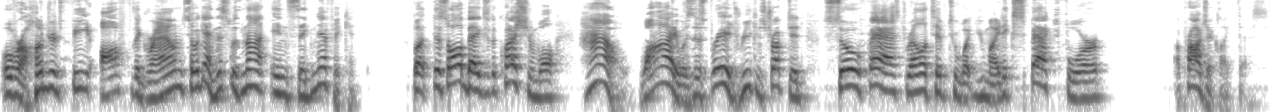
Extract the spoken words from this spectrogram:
over 100 feet off the ground. So again, this was not insignificant. But this all begs the question, well, how? Why was this bridge reconstructed so fast relative to what you might expect for a project like this?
